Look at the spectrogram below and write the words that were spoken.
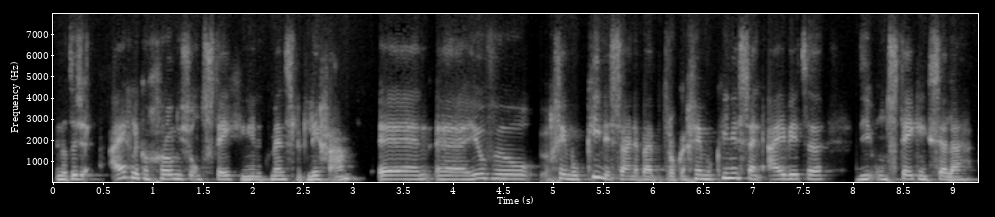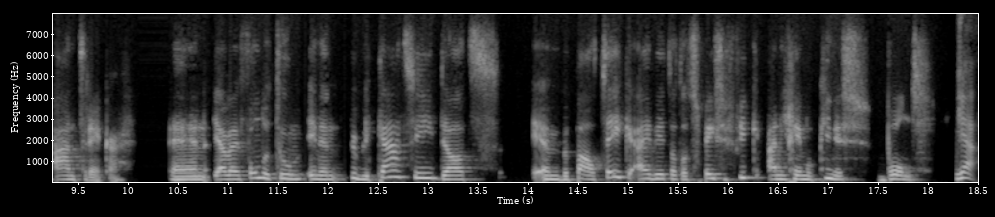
En dat is eigenlijk een chronische ontsteking in het menselijk lichaam. En eh, heel veel chemokines zijn erbij betrokken. Chemokines zijn eiwitten die ontstekingscellen aantrekken. En ja, wij vonden toen in een publicatie dat een bepaald tekeneiwit dat dat specifiek aan die chemokines bond. Ja,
